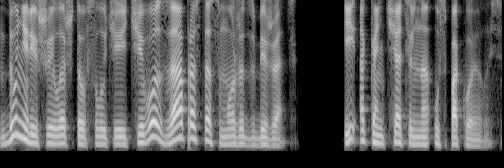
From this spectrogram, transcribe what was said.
Дуня решила, что в случае чего запросто сможет сбежать. И окончательно успокоилась.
